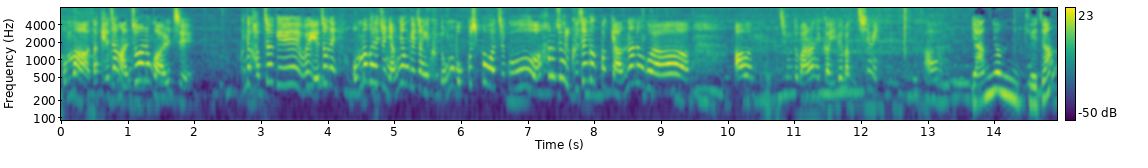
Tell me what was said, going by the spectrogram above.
엄마, 나 게장 안 좋아하는 거 알지? 근데 갑자기 왜 예전에 엄마가 해준 양념게장이 그 너무 먹고 싶어가지고 하루 종일 그 생각밖에 안 나는 거야. 아, 지금도 말하니까 입에 막 침이. 아, 양념게장?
